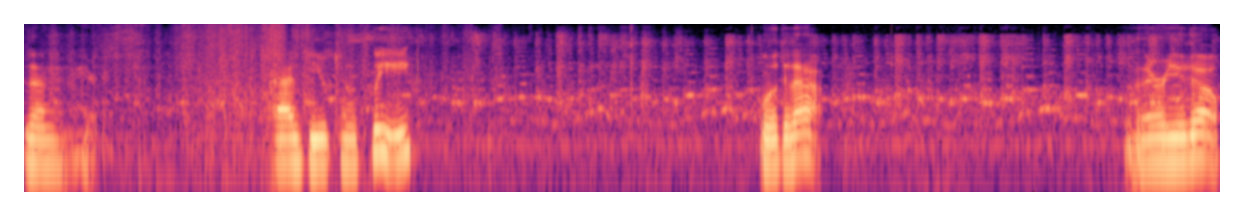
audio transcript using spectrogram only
Then here. As you can see, look at that. There you go.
